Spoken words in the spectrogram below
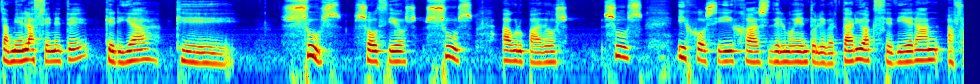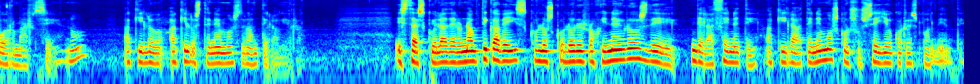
también la CNT quería que sus socios, sus agrupados, sus hijos y hijas del movimiento libertario accedieran a formarse. ¿no? Aquí, lo, aquí los tenemos durante la guerra. Esta escuela de aeronáutica veis con los colores rojinegros de, de la CNT. Aquí la tenemos con su sello correspondiente.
